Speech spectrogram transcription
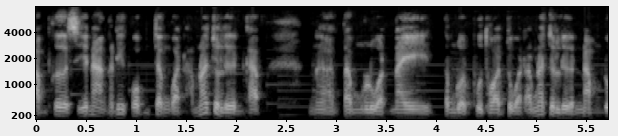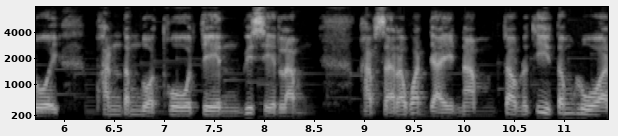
อำเภอศรีนางคณิคม จังหวัดอำนาจเจริญครับตำรวจในำรวจภูธรจังหวัดอำนาจเจริญนำโดย พันตำรวจโทเจนวิเศษลำครับสารวัตรใหญ่นำเจ้าหน้าที่ตำรวจ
